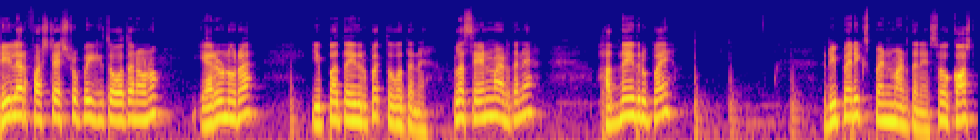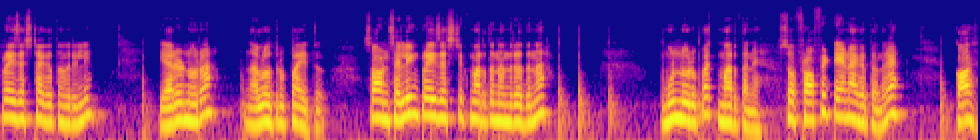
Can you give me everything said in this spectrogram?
ಡೀಲರ್ ಫಸ್ಟ್ ಎಷ್ಟು ರೂಪಾಯಿಗೆ ತೊಗೋತಾನೆ ಅವನು? ಎರಡು ನೂರ ಇಪ್ಪತ್ತೈದು ರೂಪಾಯಿಗೆ ತೊಗೋತಾನೆ. ಪ್ಲಸ್ ಏನು ಮಾಡ್ತಾನೆ? ಹದಿನೈದು ರೂಪಾಯಿ ರಿಪೇರಿಗೆ ಸ್ಪೆಂಡ್ ಮಾಡ್ತಾನೆ. ಸೊ ಕಾಸ್ಟ್ ಪ್ರೈಸ್ ಎಷ್ಟಾಗುತ್ತೆ ಅಂದ್ರೆ ಇಲ್ಲಿ? ಎರಡು ನೂರ ನಲ್ವತ್ತು ರೂಪಾಯಿ ಆಯಿತು. ಸೊ ಅವ್ನು ಸೆಲ್ಲಿಂಗ್ ಪ್ರೈಸ್ ಎಷ್ಟಕ್ಕೆ ಮಾರ್ತಾನೆ ಅಂದರೆ ಅದನ್ನು? ಮುನ್ನೂರು ರೂಪಾಯಿಗೆ ಮಾರ್ತಾನೆ. ಸೊ ಪ್ರಾಫಿಟ್ ಏನಾಗುತ್ತೆ ಅಂದರೆ ಕಾಸ್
